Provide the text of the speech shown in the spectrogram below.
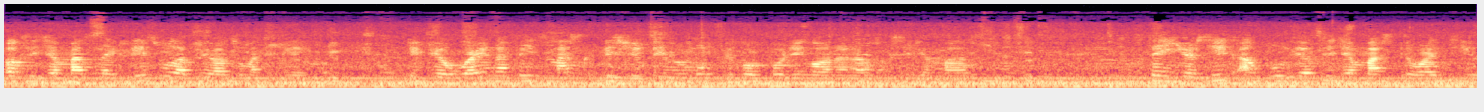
Oxygen masks like this will appear automatically. If you're wearing a face mask, this should be removed before putting on an oxygen mask. Stay in your seat and pull the oxygen mask towards you.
